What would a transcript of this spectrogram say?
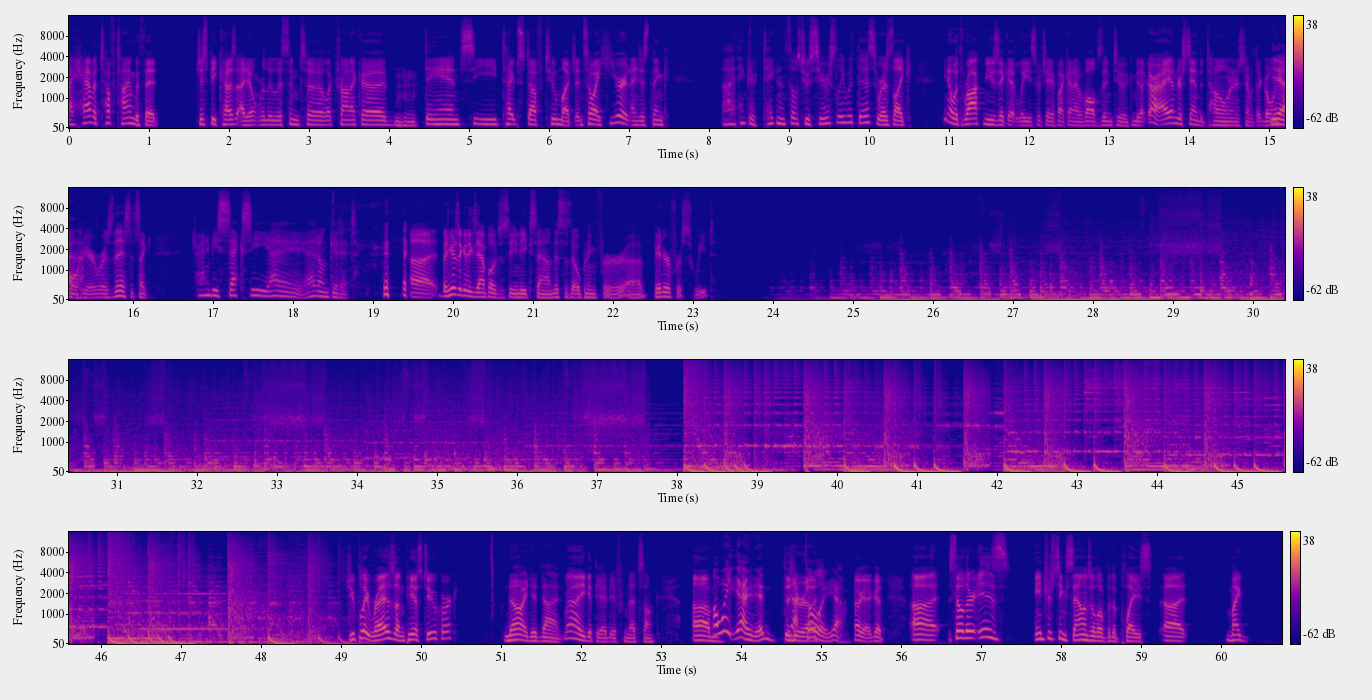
I have a tough time with it just because I don't really listen to electronica, hmm dancey type stuff too much. And so I hear it and I just think, "Ah, I think they're taking themselves too seriously with this. Whereas like, you know, with rock music at least, which AFI kind of evolves into, it can be like, all right, I understand the tone, I understand what they're going Yeah. for here. Whereas this, it's like trying to be sexy. I I don't get it. uh, but here's a good example of just a unique sound. This is the opening for uh, "Bitter for Sweet." Did you play Rez on PS2, Cork? No, I did not. Well, you get the idea from that song. Um, Oh wait, yeah, I did. Did yeah, you really? Totally, yeah. Okay, good. Uh, so there is interesting sounds all over the place. Uh, my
